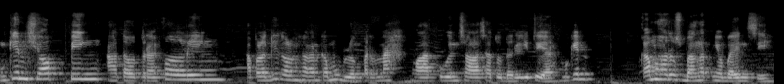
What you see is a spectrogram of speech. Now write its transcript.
mungkin shopping atau traveling. Apalagi kalau misalkan kamu belum pernah ngelakuin salah satu dari itu ya. Mungkin kamu harus banget nyobain sih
